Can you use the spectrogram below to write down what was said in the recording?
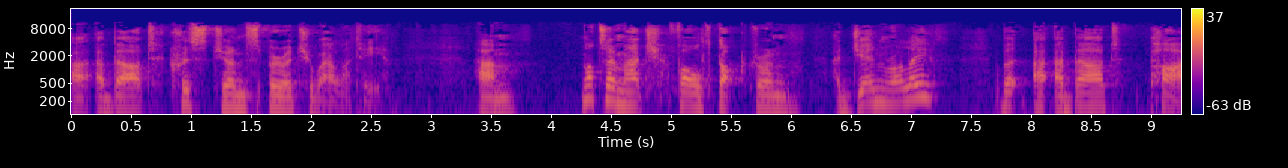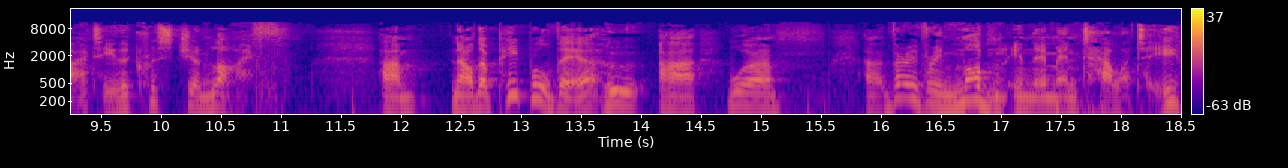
uh, about Christian spirituality. Um, not so much false doctrine uh, generally, but uh, about piety, the Christian life. Um, now, the people there who uh, were uh, very, very modern in their mentality,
